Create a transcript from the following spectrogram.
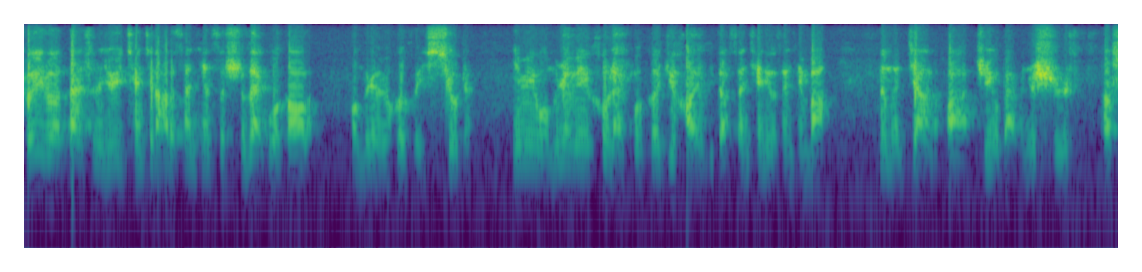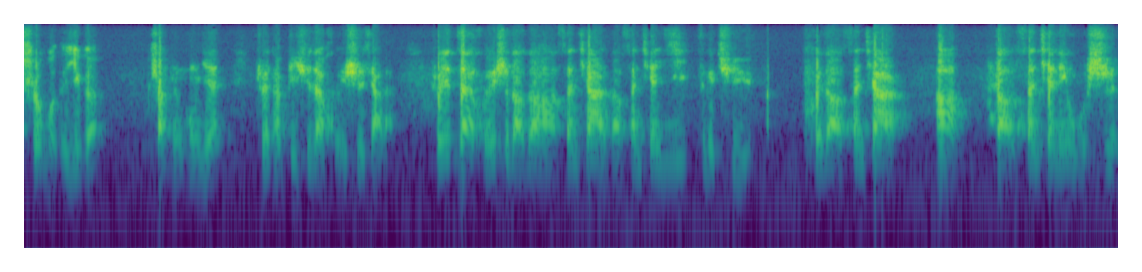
所以说，但是呢，由于前期拉的三千四实在过高了，我们认为会回休整，因为我们认为后来国格局好也就到三千六、三千八。那么这样的话，只有百分之十到十五的一个上升空间，所以它必须再回试下来。所以再回试到多少？三千二到三千一这个区域，回到三千二啊，到三千零五十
